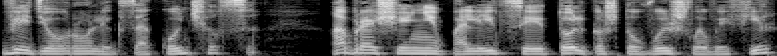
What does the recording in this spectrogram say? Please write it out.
Видеоролик закончился, обращение полиции только что вышло в эфир,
